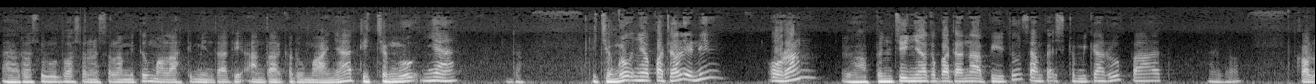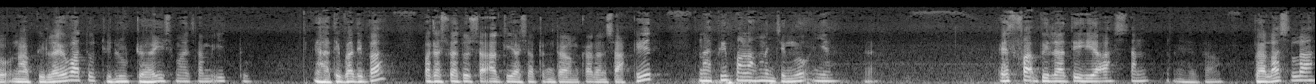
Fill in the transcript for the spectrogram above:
Nah, Rasulullah SAW itu malah diminta diantar ke rumahnya, dijenguknya. Dijenguknya padahal ini orang ya, bencinya kepada Nabi itu sampai sedemikian rupa. Kalau Nabi lewat tuh diludahi semacam itu. Nah tiba-tiba pada suatu saat dia sedang dalam keadaan sakit, Nabi malah menjenguknya. Irfa bilatihi ahsan. Balaslah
